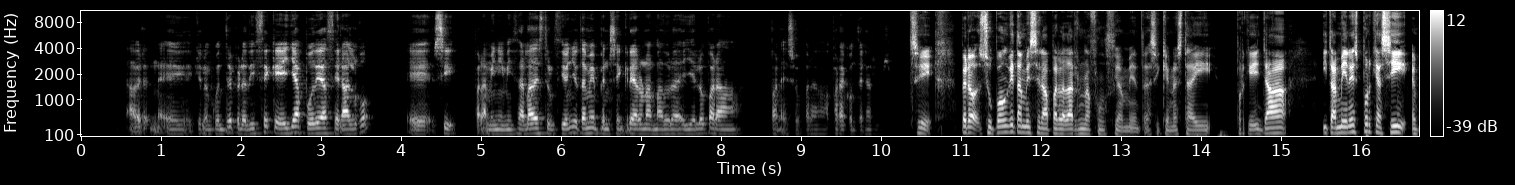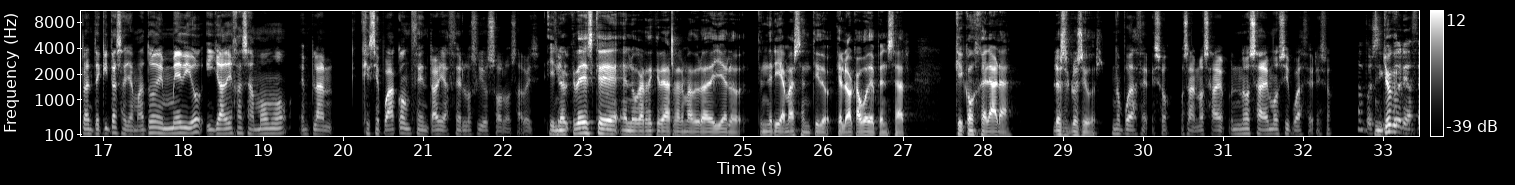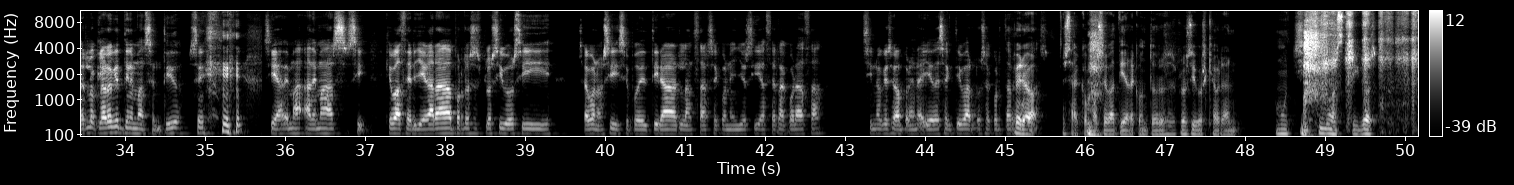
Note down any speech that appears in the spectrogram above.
a ver, eh, que lo encuentre, pero dice que ella puede hacer algo, eh, sí, para minimizar la destrucción, yo también pensé en crear una armadura de hielo para, para eso, para, para contenerlos. Sí, pero supongo que también será para darle una función mientras y que no está ahí. Porque ya. Y también es porque así, en plan, te quitas a Yamato de en medio y ya dejas a Momo, en plan, que se pueda concentrar y hacer lo suyo solo, ¿sabes? ¿Y Que- no crees que en lugar de crear la armadura de hielo tendría más sentido, que lo acabo de pensar, que congelara los explosivos? no puede hacer eso. O sea, no, sabe- no sabemos si puede hacer eso. Ah, pues sí Yo- que podría hacerlo, claro que tiene más sentido, sí. sí, además, además, sí. ¿Qué va a hacer? ¿Llegar a por los explosivos y... O sea, bueno, sí, se puede tirar, lanzarse con ellos y hacer la coraza, sino que se va a poner ahí a desactivarlos, a cortar Pero, cuerdas. o sea, ¿cómo se va a tirar con todos los explosivos que habrán muchísimos, chicos?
